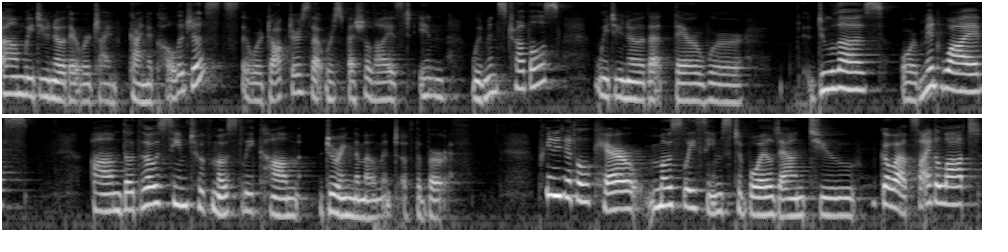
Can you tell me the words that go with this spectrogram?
Um, we do know there were gynecologists, there were doctors that were specialized in women's troubles. We do know that there were doulas or midwives, um, though those seem to have mostly come during the moment of the birth. Prenatal care mostly seems to boil down to go outside a lot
